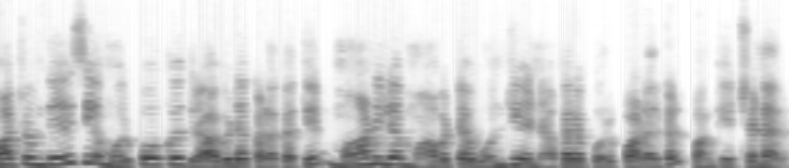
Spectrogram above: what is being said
மற்றும் தேசிய முற்போக்கு திராவிட கழகத்தின் மாநில மாவட்ட ஒன்றிய நகர பொறுப்பாளர்கள் பங்கேற்றனர்.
